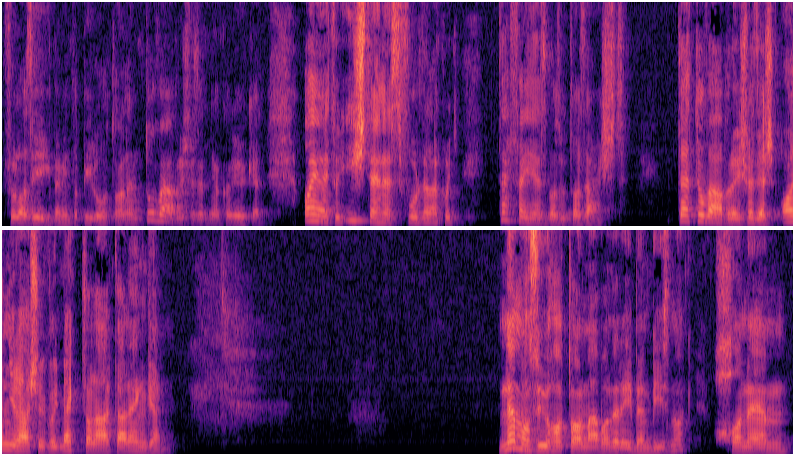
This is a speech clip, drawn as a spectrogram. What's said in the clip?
föl az égbe, mint a pilóta, hanem továbbra is vezetni akarja őket. Ahelyett, hogy Istenhez fordulnak, hogy te fejezd be az utazást. Te továbbra is vezess, annyira hogy megtaláltál engem. Nem az ő hatalmában, erejében bíznak, hanem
